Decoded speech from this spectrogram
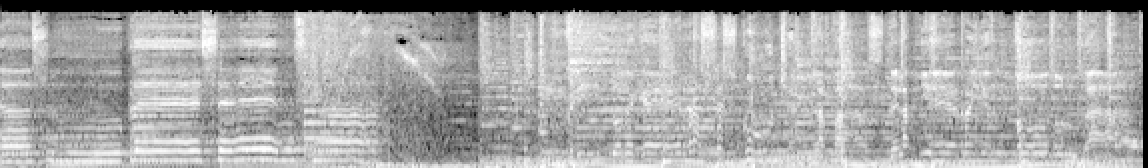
A su presencia. Un grito de guerra se escucha en la paz de la tierra y en todo lugar.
